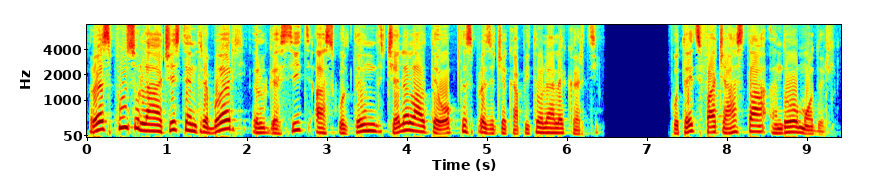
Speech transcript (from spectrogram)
Răspunsul la aceste întrebări îl găsiți ascultând celelalte 18 capitole ale cărții. Puteți face asta în două moduri.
